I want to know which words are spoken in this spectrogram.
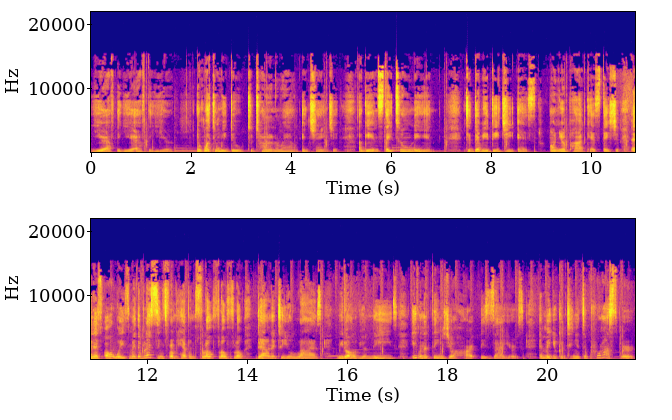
year after year after year. And what can we do to turn it around and change it? Again, stay tuned in to WDGS on your podcast station. And as always, may the blessings from heaven flow, flow, flow down into your lives, meet all of your needs, even the things your heart desires. And may you continue to prosper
